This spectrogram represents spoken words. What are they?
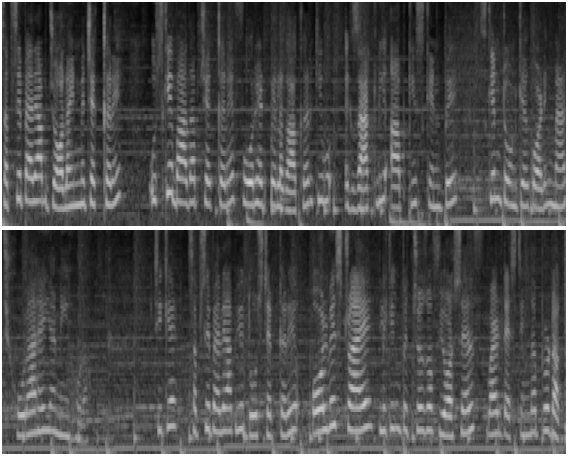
सबसे पहले आप जॉ लाइन में चेक करें। उसके बाद आप चेक करें फोर हेड पर लगा कर कि वो एग्जैक्टली exactly आपकी स्किन पे स्किन टोन के अकॉर्डिंग मैच हो रहा है या नहीं हो रहा। ठीक है? सबसे पहले आप ये दो स्टेप करें। Always try clicking pictures of yourself while testing the product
